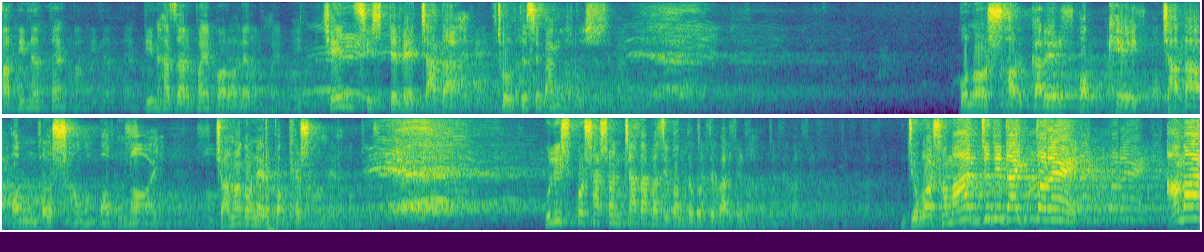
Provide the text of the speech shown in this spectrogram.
পাতি নেতা, তিন হাজার পায় বড় নেতা। এই চেন সিস্টেমে চাঁদা চলতেছে বাংলাদেশ। কোন সরকারের পক্ষে চাঁদা বন্ধ সম্ভব নয়, জনগণের পক্ষে সম্ভব। পুলিশ প্রশাসন চাঁদাবাজি বন্ধ করতে পারবে না। যুব সমাজ যদি দায়িত্ব নেয় আমার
